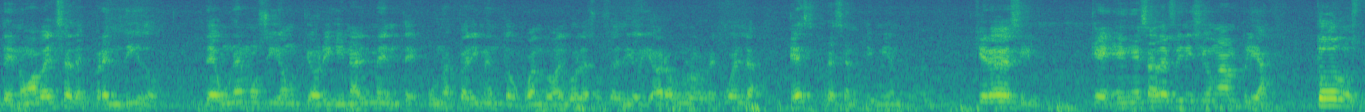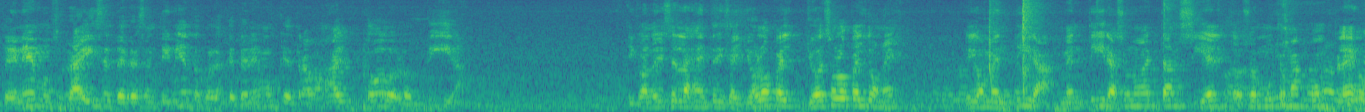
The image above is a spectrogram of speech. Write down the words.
de no haberse desprendido de una emoción que originalmente uno experimentó cuando algo le sucedió y ahora uno lo recuerda, es resentimiento. Quiere decir que en esa definición amplia todos tenemos raíces de resentimiento con las que tenemos que trabajar todos los días. Y cuando dice la gente, dice, yo, lo, yo eso lo perdoné. Digo, mentira, mentira, eso no es tan cierto, eso es mucho más complejo.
